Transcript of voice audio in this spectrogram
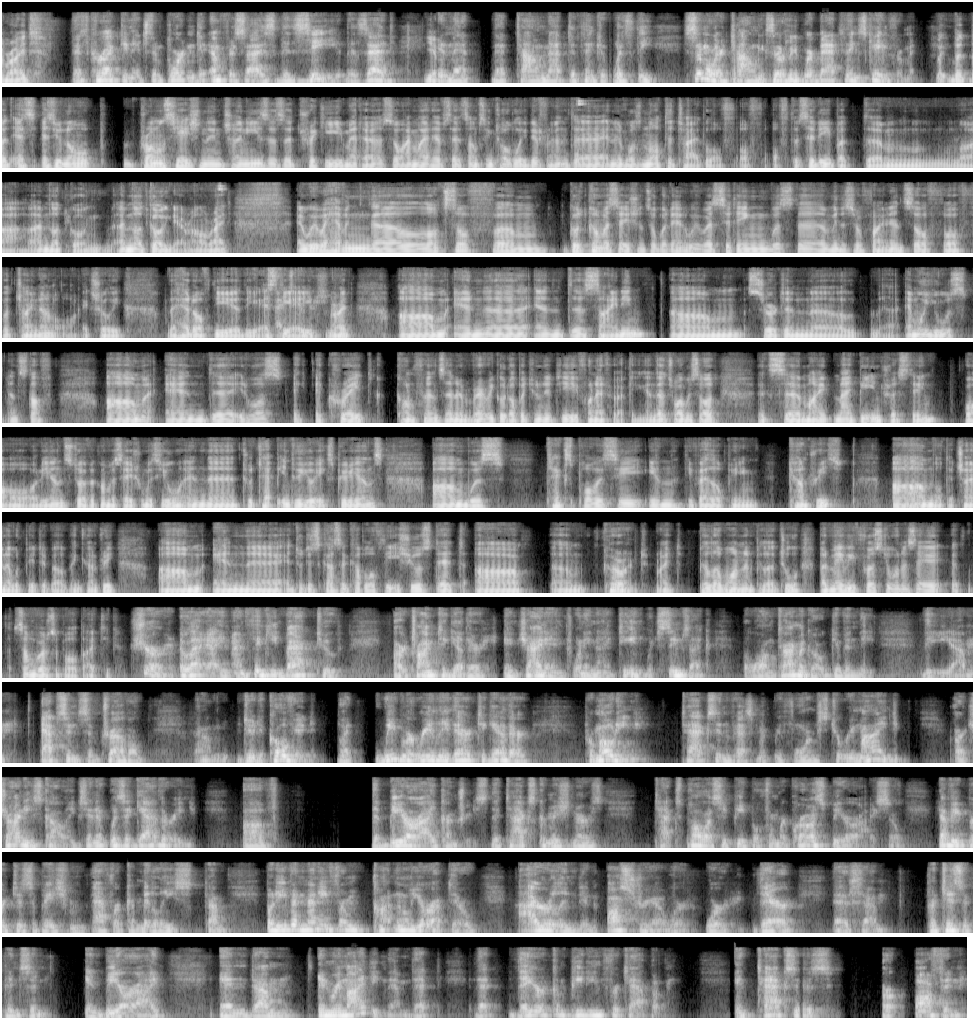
right? That's correct. And it's important to emphasize the Z, the Z Yep. in that, that town, not to think it was the similar town Exactly. where, where bad things came from it. But, but but as as you know, pronunciation in Chinese is a tricky matter. So I might have said something totally different, uh, and it was not the title of of of the city. But um, uh, I'm not going. I'm not going there. All right. And we were having uh, lots of um, good conversations over there. We were sitting with the Minister of Finance of, of China, or actually the head of the the STA, right? Um, and uh, and uh, signing um, certain uh, MOUs and stuff. Um, and uh, it was a, a great conference and a very good opportunity for networking. And that's why we thought it's uh, might might be interesting for our audience to have a conversation with you and uh, to tap into your experience um, with tax policy in developing countries. Um, not that China would be a developing country, um, and uh, and to discuss a couple of the issues that are um, current, right? Pillar one and pillar two. But maybe first you want to say uh, some words about ITIC. Sure. I'm thinking back to our time together in China in 2019, which seems like a long time ago, given the the um, absence of travel um, due to COVID. But we were really there together, promoting tax investment reforms to remind our Chinese colleagues, and it was a gathering of the BRI countries, the tax commissioners, tax policy people from across BRI. So heavy participation from Africa, Middle East, um, but even many from continental Europe. There, Ireland and Austria were were there as um, participants in in BRI, and um, in reminding them that that they are competing for capital, and taxes are often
